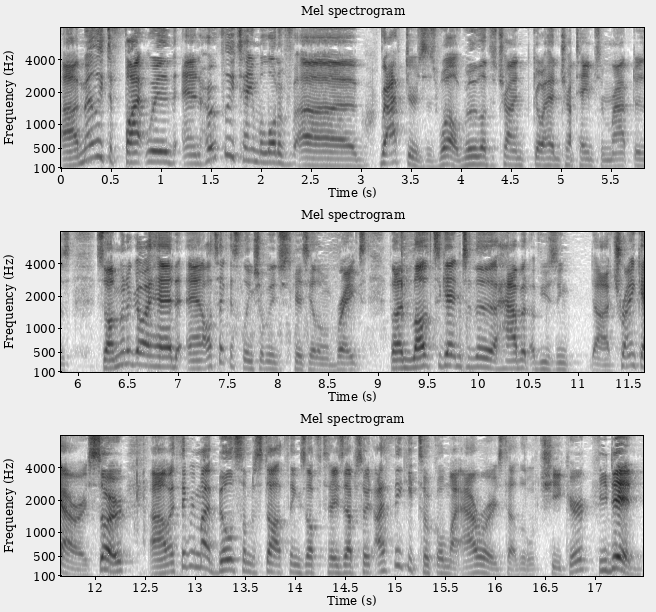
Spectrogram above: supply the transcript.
uh, mainly to fight with, and hopefully tame a lot of uh, raptors as well. Really love to try and go ahead and try and tame some raptors. So I'm going to go ahead and I'll take a slingshot with me just in case the other one breaks. But I'd love to get into the habit of using uh, trank arrows. So um, I think we might build some to start things off for today's episode. I think he took all my arrows, that little cheeker. He did.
